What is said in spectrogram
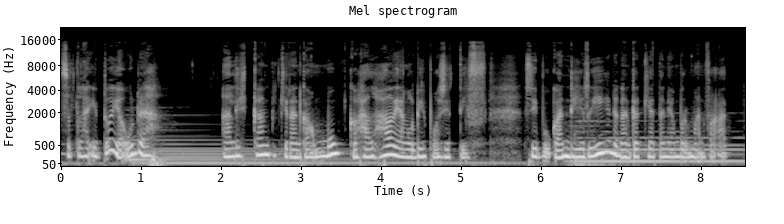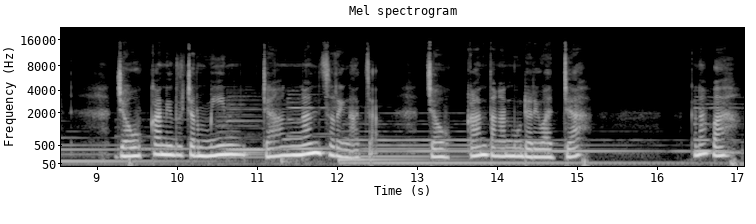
Setelah itu ya udah alihkan pikiran kamu ke hal-hal yang lebih positif. Sibukkan diri dengan kegiatan yang bermanfaat. Jauhkan itu cermin, jangan sering ngaca. Jauhkan tanganmu dari wajah. Kenapa?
